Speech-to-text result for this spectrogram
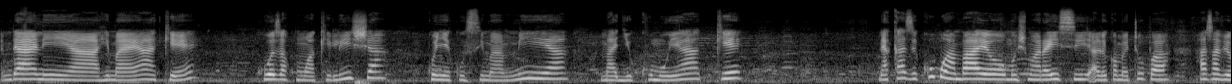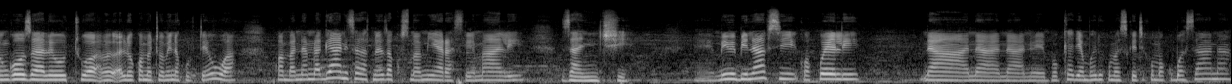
ndani ya himaya yake kuweza kumwakilisha kwenye kusimamia majukumu yake na kazi kubwa ambayo Mheshimiwa Rais alikuwa ametupa hasa viongozi aliokuwa ametuamini kuteua kwamba namna gani sasa tunaweza kusimamia rasilimali za nchi. E, mimi binafsi kwa kweli na, na, na nimepokea jambo hili kwa masikitiko makubwa sana,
